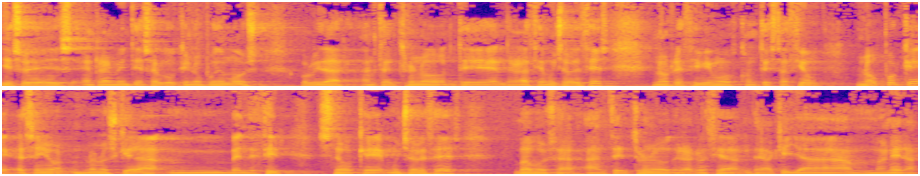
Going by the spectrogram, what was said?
Y eso es realmente es algo que no podemos olvidar ante el trono de, la gracia. Muchas veces no recibimos contestación, no porque el Señor no nos quiera mm, bendecir, sino que muchas veces vamos ante el trono de la gracia de aquella manera.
